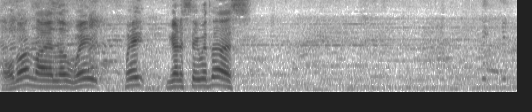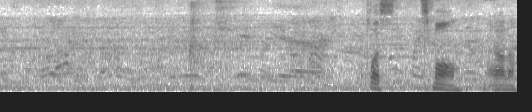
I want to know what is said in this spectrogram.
Hold on, Lila. Wait, wait. You gotta stay with us. Uncle I don't know.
